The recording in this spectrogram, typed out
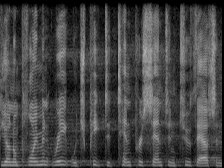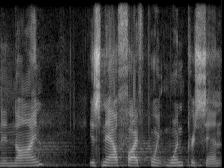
The unemployment rate, which peaked at 10% in 2009, is now 5.1%.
